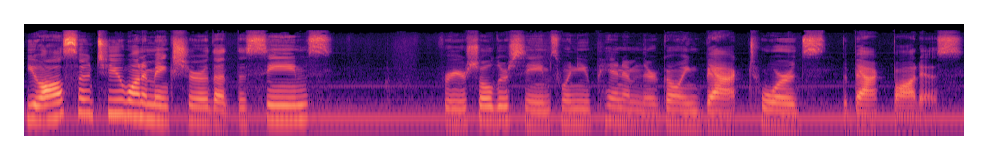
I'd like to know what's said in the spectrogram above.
You also too want to make sure that the seams for your shoulder seams, when you pin them, they're going back towards the back bodice.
